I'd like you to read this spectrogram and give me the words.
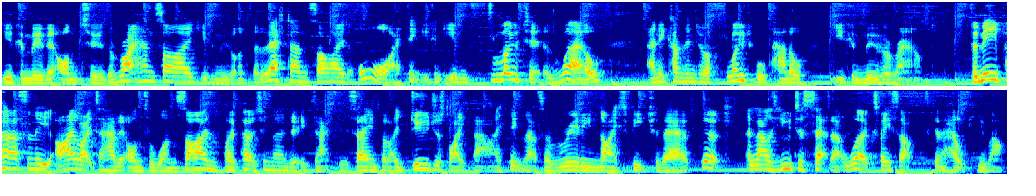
you can move it onto the right hand side, you can move it onto the left hand side, or I think you can even float it as well. And it comes into a floatable panel that you can move around. For me personally, I like to have it onto one side. My purchasing manager exactly the same, but I do just like that. I think that's a really nice feature there that allows you to set that workspace up. It's gonna help you out.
